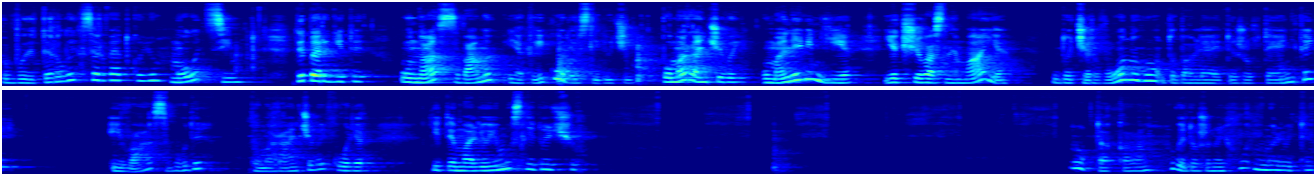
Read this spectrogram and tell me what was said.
Витерли серветкою. Молодці. Тепер, діти, у нас з вами який колір слідуючий? Помаранчевий. У мене він є. Якщо вас немає, до червоного додаєте жовтенький, і у вас буде помаранчевий колір. Діти малюємо слідуючу. От така. Видовженої форми малюйте.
